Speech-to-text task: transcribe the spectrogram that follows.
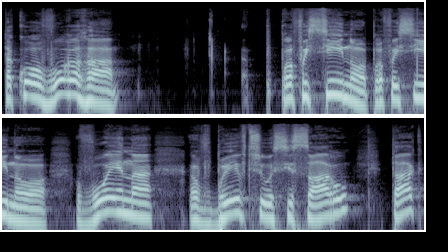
такого ворога професійного професійного воїна, вбивцю Сісару, так,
